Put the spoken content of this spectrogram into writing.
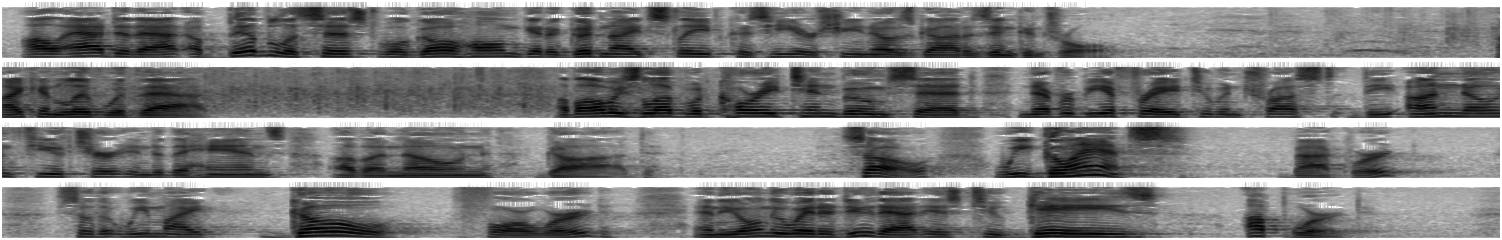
I'll add to that, a biblicist will go home, get a good night's sleep because he or she knows God is in control. I can live with that. I've always loved what Corrie ten Boom said never be afraid to entrust the unknown future into the hands of a known God. So, we glance backward so that we might go forward. And the only way to do that is to gaze upward.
